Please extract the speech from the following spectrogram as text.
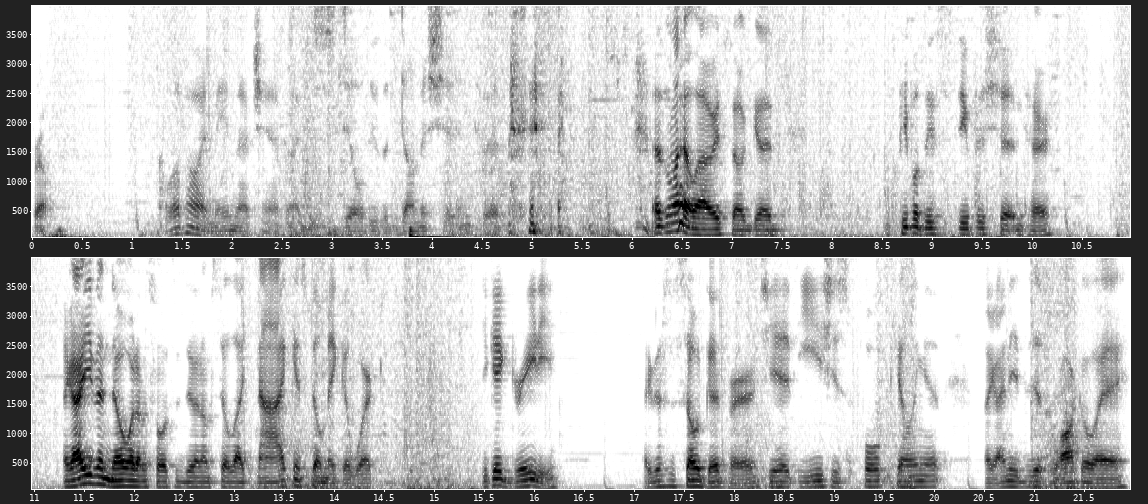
Bro. I love how I main that champ and I just still do the dumbest shit into it. that's why Illaoi's so good. Because people do stupid shit into her. Like, I even know what I'm supposed to do and I'm still like, nah, I can still make it work. You get greedy. Like, this is so good for her. She hit E, she's full killing it. Like, I need to just walk away.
